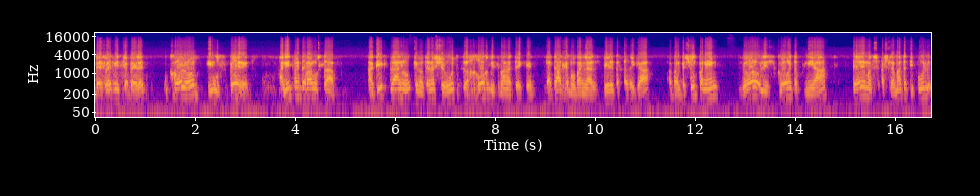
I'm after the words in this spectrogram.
בהחלט מתקבלת, כל עוד היא מוסברת. אני טוען דבר נוסף, עדיף לנו כנותן השירות לחרוג מזמן התקן, לדעת כמובן להסביר את החריגה, אבל בשום פנים לא לסגור את הפנייה טרם השלמת הטיפול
